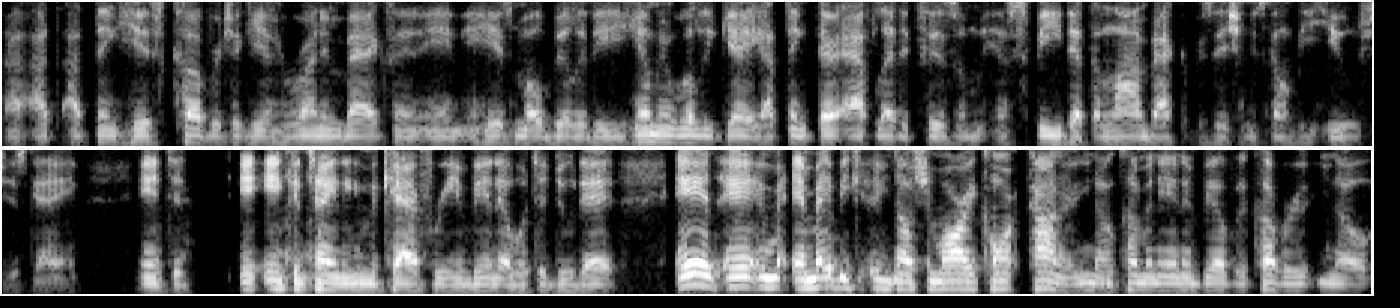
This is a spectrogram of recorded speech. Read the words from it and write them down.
I, I, think his coverage against running backs and, and his mobility, him and Willie Gay, I think their athleticism and speed at the linebacker position is going to be huge this game. And to in, in, containing McCaffrey and being able to do that, and and and maybe you know Chamarri Conner, you know, coming in and be able to cover, you know,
